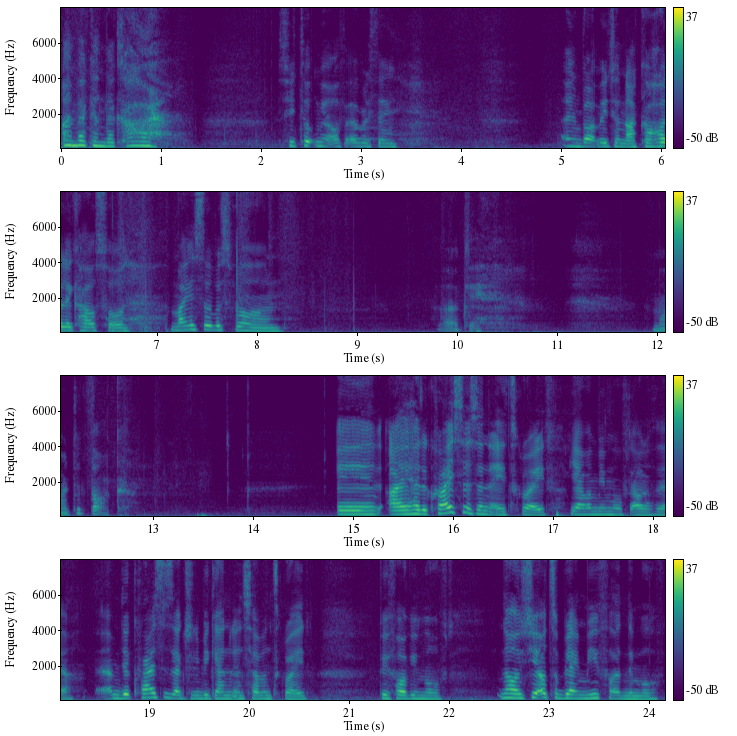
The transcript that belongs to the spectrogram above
I'm back in the car. She took me off everything and brought me to an alcoholic household. My silver spoon. Okay. More to talk. And I had a crisis in eighth grade. Yeah, when we moved out of there. Um, the crisis actually began in seventh grade, before we moved. No, she also blamed me for the move.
